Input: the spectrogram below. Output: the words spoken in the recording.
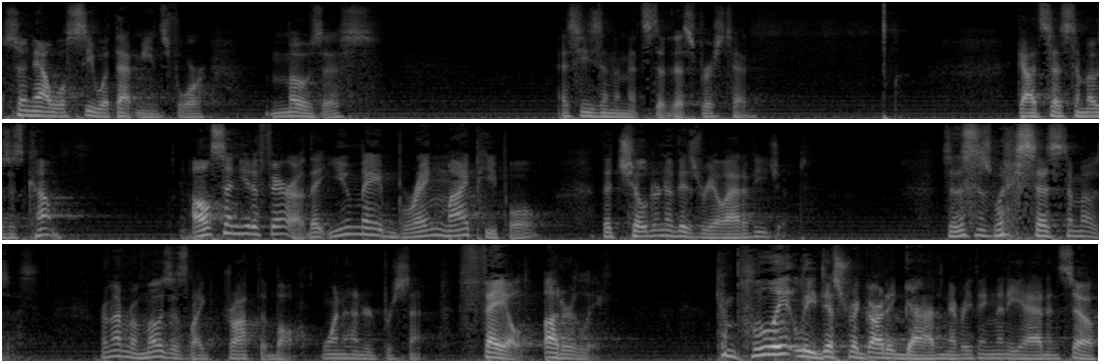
So now we'll see what that means for Moses as he's in the midst of this. Verse 10. God says to Moses, Come, I'll send you to Pharaoh that you may bring my people, the children of Israel, out of Egypt. So this is what he says to Moses. Remember, Moses like dropped the ball 100%, failed utterly, completely disregarded God and everything that he had. And so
